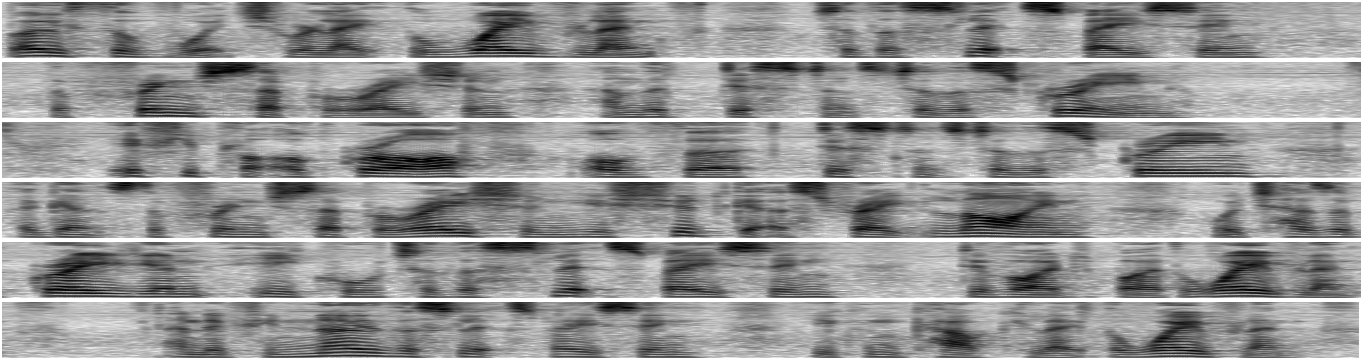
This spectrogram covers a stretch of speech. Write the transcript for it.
both of which relate the wavelength to the slit spacing, the fringe separation and the distance to the screen. If you plot a graph of the distance to the screen against the fringe separation, you should get a straight line which has a gradient equal to the slit spacing divided by the wavelength. And if you know the slit spacing, you can calculate the wavelength.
